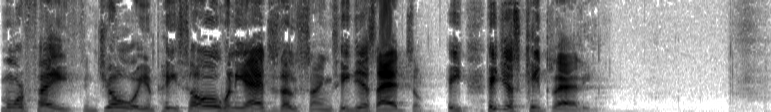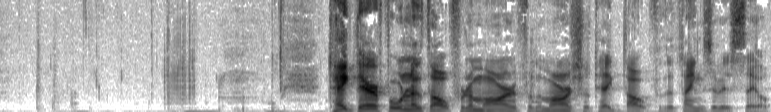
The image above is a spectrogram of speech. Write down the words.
more faith and joy and peace? Oh, when he adds those things, he just adds them. He, he just keeps adding. Take therefore no thought for tomorrow, for tomorrow shall take thought for the things of itself.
